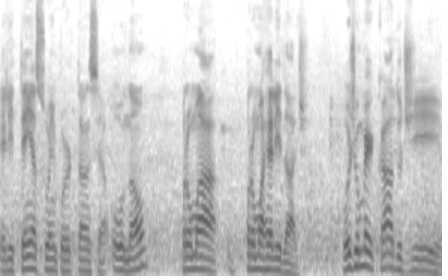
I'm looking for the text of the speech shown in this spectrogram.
ele tem a sua importância ou não, para uma, para uma realidade. Hoje o mercado de,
